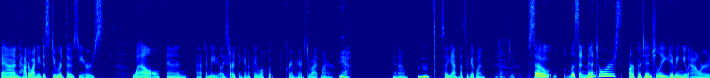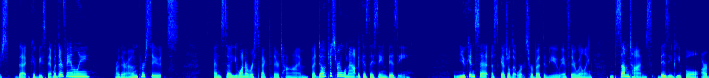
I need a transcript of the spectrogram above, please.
and how do I need to steward those years well? And I immediately started thinking, okay, well, what grandparents do I admire? Yeah. You know, Mm-hmm. so yeah, that's a good one. Talk to you. So listen, mentors are potentially giving you hours that could be spent with their family or their own pursuits. And so you want to respect their time, but don't just rule them out because they seem busy. You can set a schedule that works for both of you if they're willing. Sometimes busy people are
